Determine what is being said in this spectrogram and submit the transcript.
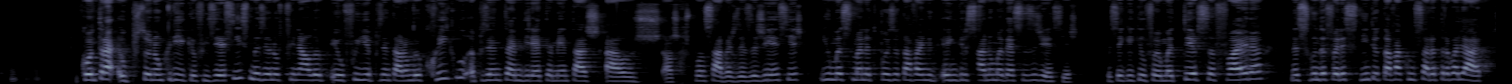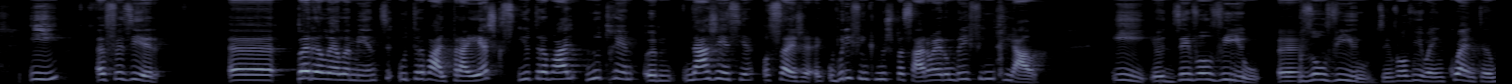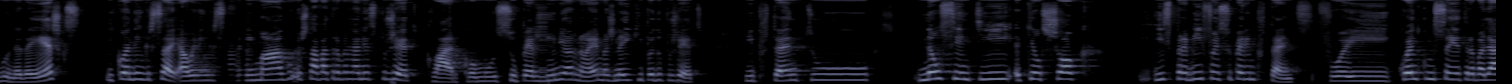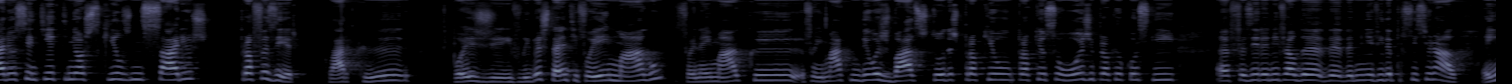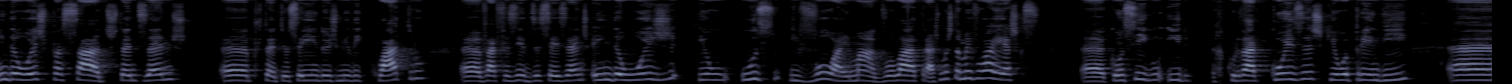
Contra... O professor não queria que eu fizesse isso, mas eu no final eu fui apresentar o meu currículo, apresentei-me diretamente às, aos, aos, responsáveis das agências e uma semana depois eu estava a ingressar numa dessas agências. Eu sei que aquilo foi uma terça-feira, na segunda-feira seguinte eu estava a começar a trabalhar e a fazer uh, paralelamente o trabalho para a ESCS e o trabalho no terreno, um, na agência. Ou seja, o briefing que nos passaram era um briefing real e eu desenvolvi-o, eh, resolvi-o, desenvolvi-o enquanto aluna da ESCS e quando ingressei, ao ingressar em Mago, eu estava a trabalhar nesse projeto, claro, como super júnior, não é? Mas na equipa do projeto. E, portanto, não senti aquele choque. Isso para mim foi super importante. Foi quando comecei a trabalhar, eu sentia que tinha os skills necessários para o fazer. Claro que depois evolui bastante e foi em Mago, foi na Imago que, foi Imago que me deu as bases todas para o que eu, para o que eu sou hoje e para o que eu consegui uh, fazer a nível da, da, da, minha vida profissional. Ainda hoje, passados tantos anos, uh, portanto, eu saí em 2004, uh, ah, vai fazer 16 anos, ainda hoje eu uso e vou à Imago, vou lá atrás, mas também vou à ESCS. consigo ir recordar coisas que eu aprendi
